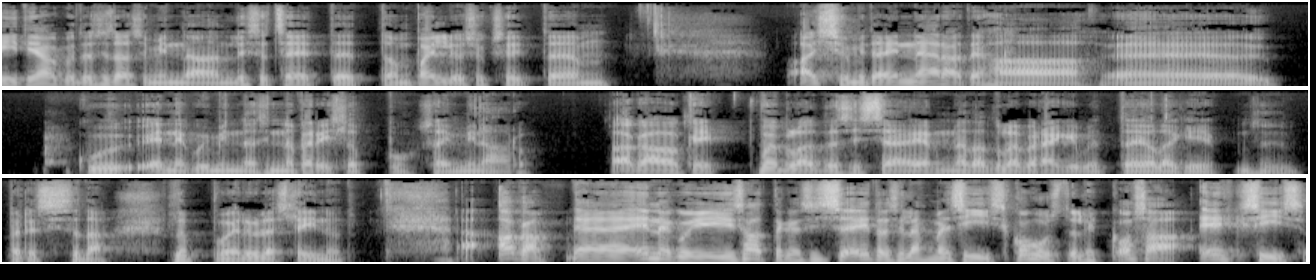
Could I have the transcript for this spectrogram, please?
ei tea, kuidas edasi minna, on lihtsalt see, et, et on palju siukseid ähm, asju, mida enne ära teha äh,. Kui enne, kui minna sinna päris lõppu, sain mina aru aga okei okay,, võib-olla ta siis äh, järgmine nädal tuleb ja räägib, et ta ei olegi päris seda lõppu veel üles leidnud. aga äh, enne kui saatega siis edasi lähme, siis kohustuslik osa, ehk siis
